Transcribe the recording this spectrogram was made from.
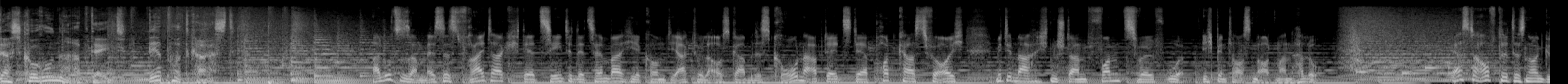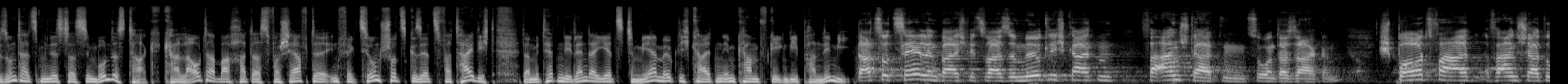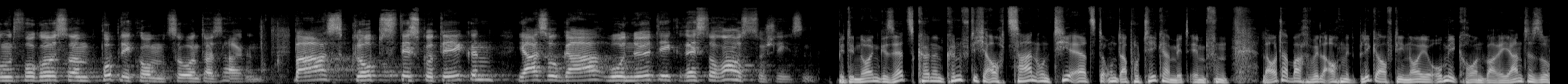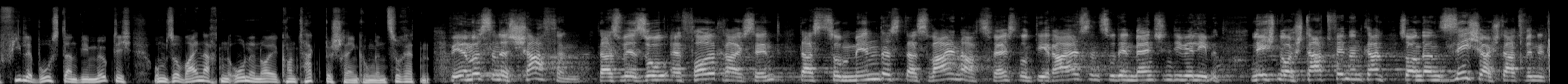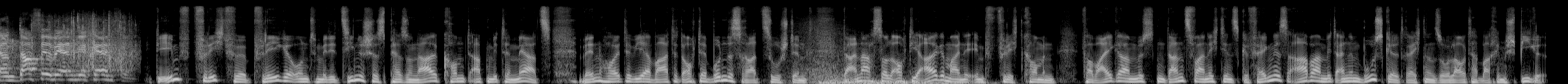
Das Corona-Update, der Podcast. Hallo zusammen, es ist Freitag, der 10. Dezember. Hier kommt die aktuelle Ausgabe des Corona-Updates, der Podcast für euch mit dem Nachrichtenstand von 12 Uhr. Ich bin Thorsten Ortmann. Hallo. Erster Auftritt des neuen Gesundheitsministers im Bundestag. Karl Lauterbach hat das verschärfte Infektionsschutzgesetz verteidigt. Damit hätten die Länder jetzt mehr Möglichkeiten im Kampf gegen die Pandemie. Dazu zählen beispielsweise Möglichkeiten, Veranstaltungen zu untersagen, Sportveranstaltungen vor größerem Publikum zu untersagen, Bars, Clubs, Diskotheken, ja sogar, wo nötig, Restaurants zu schließen. Mit dem neuen Gesetz können künftig auch Zahn- und Tierärzte und Apotheker mitimpfen. Lauterbach will auch mit Blick auf die neue Omikron-Variante so viele Boostern wie möglich, um so Weihnachten ohne neue Kontaktbeschränkungen zu retten. Wir müssen es schaffen, dass wir so erfolgreich sind, dass zumindest das Weihnachtsfest und die Reisen zu den Menschen, die wir lieben, nicht nur stattfinden kann, sondern sicher stattfinden kann. Dafür werden wir kämpfen. Die Impfpflicht für Pflege- und medizinisches Personal kommt ab Mitte März, wenn heute wie erwartet auch der Bundesrat zustimmt. Danach soll auch die allgemeine Impfpflicht kommen. Verweigerer müssten dann zwar nicht ins Gefängnis, aber mit einem Bußgeld rechnen, so Lauterbach im Spiegel.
